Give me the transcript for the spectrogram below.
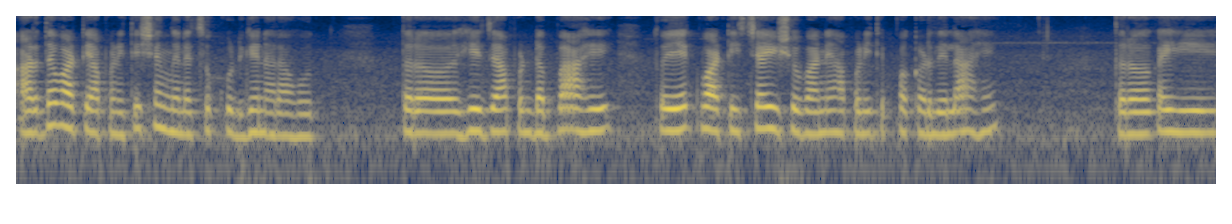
अर्ध्या वाटी आपण इथे शेंगदाण्याचं कूट घेणार आहोत. तर हे जे आपण डब्बा आहे तो एक वाटीच्या हिशोबाने आपण इथे पकडलेला आहे. तर काही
